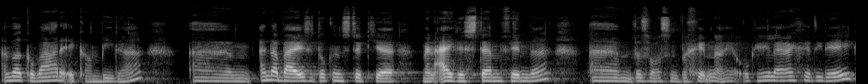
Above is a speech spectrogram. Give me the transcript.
en welke waarde ik kan bieden. Ehm, en daarbij is het ook een stukje mijn eigen stem vinden. Um, dat was in het begin nou, ook heel erg het idee.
